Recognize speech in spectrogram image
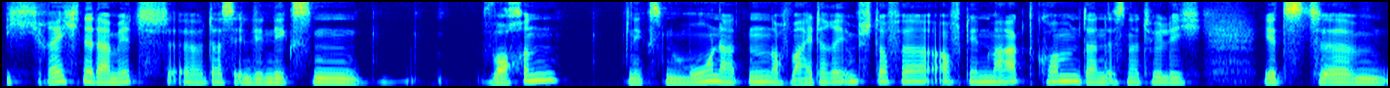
ich rechne damit, äh, dass in den nächsten Wochen nächsten Monaten noch weitere Impfstoffe auf den Markt kommen. Dann ist natürlich jetzt ähm,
